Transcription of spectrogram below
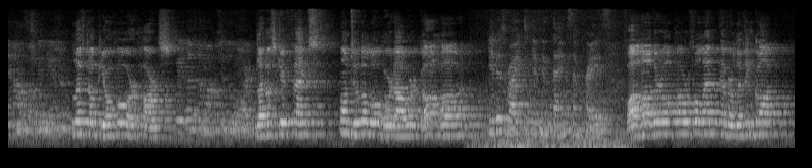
And also with you. Lift up your whole hearts. We lift them up to the Lord. Let us give thanks unto the Lord our God. It is right to give him thanks and praise. Father, all-powerful and ever-living God,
